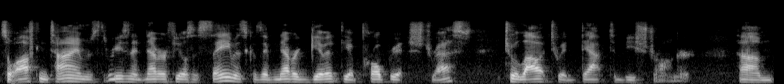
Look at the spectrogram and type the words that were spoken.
So oftentimes, the reason it never feels the same is because they've never given it the appropriate stress to allow it to adapt to be stronger. Um,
